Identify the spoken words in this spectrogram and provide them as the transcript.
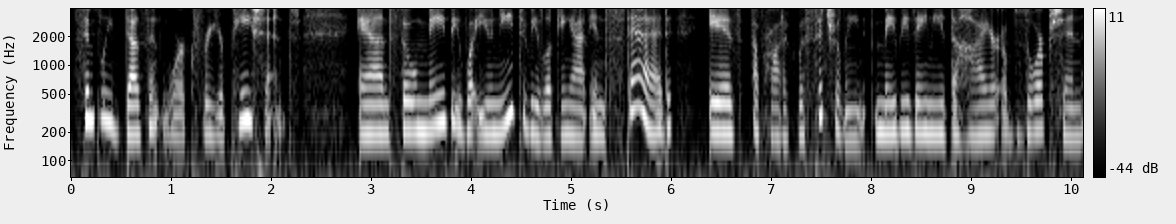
simply doesn't work for your patient. And so maybe what you need to be looking at instead is a product with citrulline. Maybe they need the higher absorption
